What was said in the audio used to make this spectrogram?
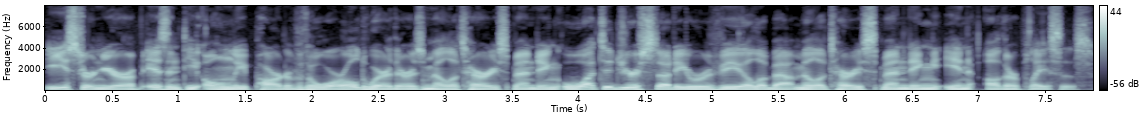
Eastern Europe isn't the only part of the world where there is military spending. What did your study reveal about military spending in other places?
